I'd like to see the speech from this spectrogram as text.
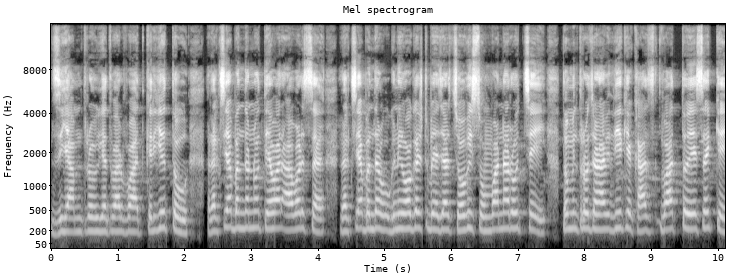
જ્યાં મિત્રો વિગતવાર વાત કરીએ તો રક્ષાબંધનનો તહેવાર આ વર્ષ રક્ષાબંધન ઓગણીસ ઓગસ્ટ બે હજાર ચોવીસ સોમવારના રોજ છે. તો મિત્રો, જણાવી દઈએ કે ખાસ વાત તો એ છે કે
